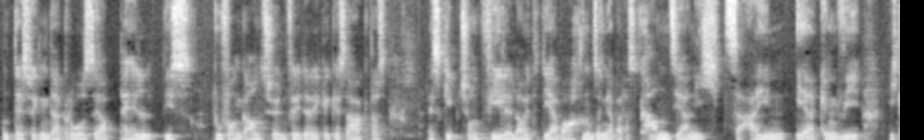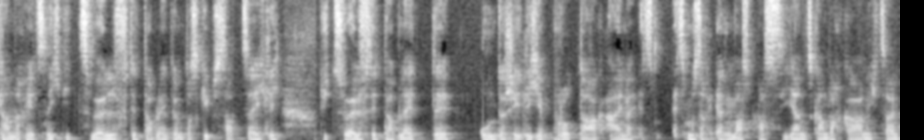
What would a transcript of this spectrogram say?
Und deswegen der große Appell, wie du von ganz schön, Friederike, gesagt hast, es gibt schon viele Leute, die erwachen und sagen, ja, aber das kann es ja nicht sein, irgendwie. Ich kann doch jetzt nicht die zwölfte Tablette, und das gibt es tatsächlich, die zwölfte Tablette unterschiedliche pro Tag ein. Es, es muss doch irgendwas passieren, es kann doch gar nicht sein.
